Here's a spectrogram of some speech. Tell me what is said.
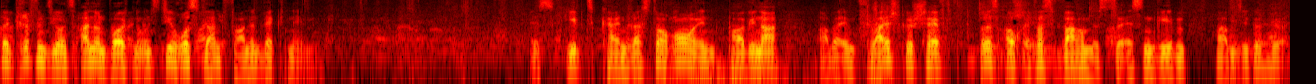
da griffen sie uns an und wollten uns die Russlandfahnen wegnehmen. Es gibt kein Restaurant in Pavina, aber im Fleischgeschäft soll es auch etwas Warmes zu essen geben, haben Sie gehört.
